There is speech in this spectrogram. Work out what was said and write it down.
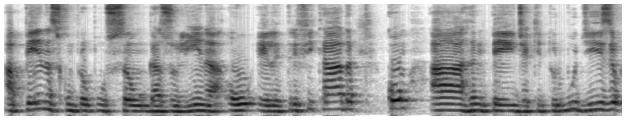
apenas com propulsão gasolina ou eletrificada, com a Rampage aqui turbo diesel.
